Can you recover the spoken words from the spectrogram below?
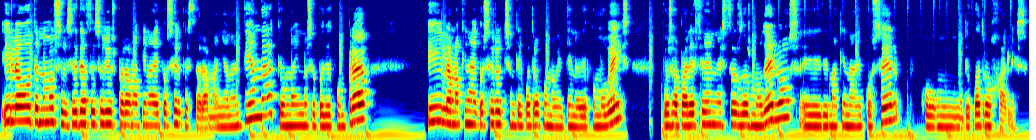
Y luego tenemos el set de accesorios para máquina de coser que estará mañana en tienda, que online no se puede comprar. Y la máquina de coser 84,99, como veis pues aparecen estos dos modelos eh, de máquina de coser con, de cuatro ojales.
